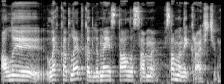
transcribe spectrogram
але легка атлетика для неї стала саме, саме найкращим.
